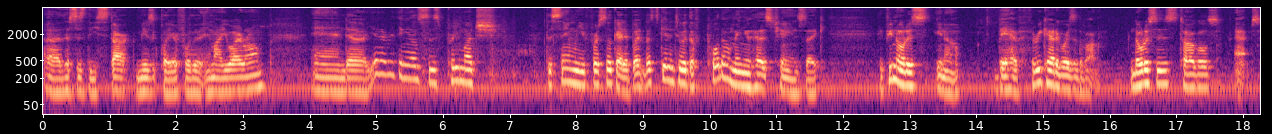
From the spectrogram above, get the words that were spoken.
uh, this is the stock music player for the MIUI ROM. And uh, yeah, everything else is pretty much the same when you first look at it. But let's get into it. The pull-down menu has changed. Like, if you notice, you know, they have three categories at the bottom: notices, toggles, apps.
